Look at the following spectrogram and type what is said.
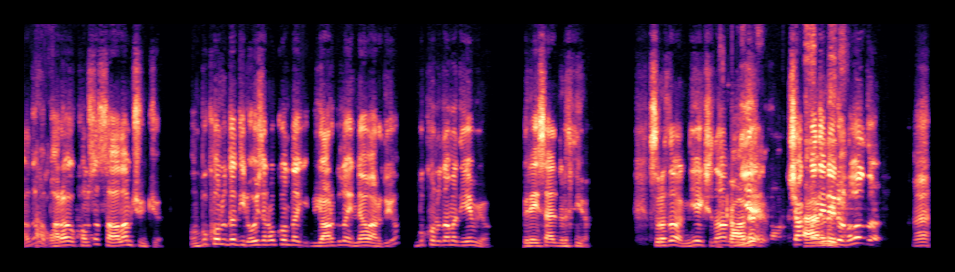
Anladın Ha, mı? o- Para konusunda sağlam çünkü. Ama bu konuda değil. O yüzden o konuda yargılayın ne var diyor. Bu konuda ama diyemiyor. Bireyseldir diyor. Surata bak. Niye ekşi abi? Kadir- Niye? Çakma Erlik. deniyor. Ne oldu? He.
